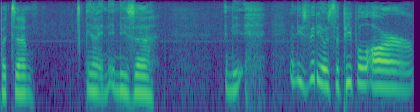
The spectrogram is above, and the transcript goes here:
But um, you know, in, in these uh, in the in these videos, the people are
